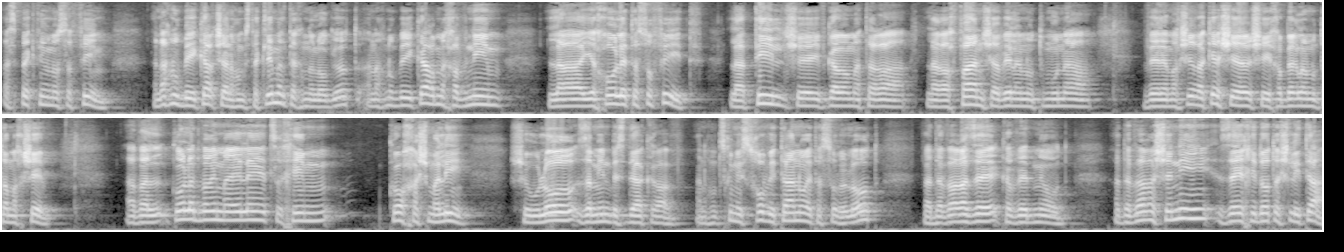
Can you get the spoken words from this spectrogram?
אספקטים נוספים. אנחנו בעיקר, כשאנחנו מסתכלים על טכנולוגיות, אנחנו בעיקר מכוונים ליכולת הסופית, לטיל שיפגע במטרה, לרחפן שיביא לנו תמונה ולמכשיר הקשר שיחבר לנו את המחשב. אבל כל הדברים האלה צריכים כוח חשמלי שהוא לא זמין בשדה הקרב. אנחנו צריכים לסחוב איתנו את הסוללות, והדבר הזה כבד מאוד. הדבר השני זה יחידות השליטה.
